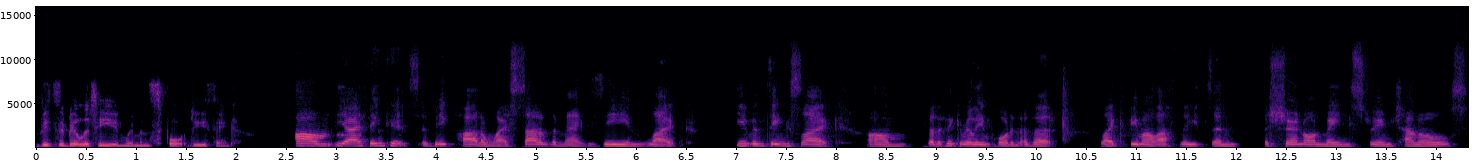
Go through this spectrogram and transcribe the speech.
visibility in women's sport? Do you think? Um, yeah, I think it's a big part of why I started the magazine. Like even things like um, that I think are really important are that like female athletes and are shown on mainstream channels.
